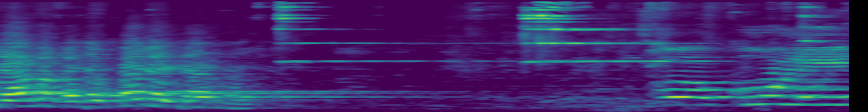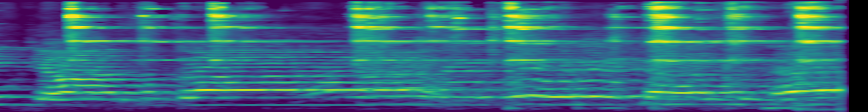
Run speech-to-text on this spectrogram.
ते आपण त्याच्या पहिल्या विचारणार गोकुळीच्या सुखा गोकुळीच्या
